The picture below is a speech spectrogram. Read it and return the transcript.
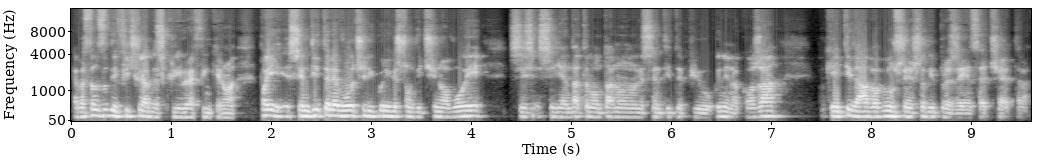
abbastanza difficile da descrivere finché non. Poi sentite le voci di quelli che sono vicino a voi, se, se gli andate lontano non le sentite più. Quindi è una cosa che ti dà proprio un senso di presenza, eccetera.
